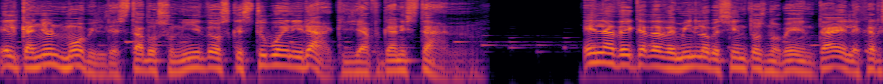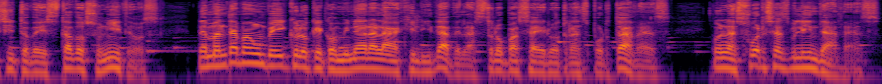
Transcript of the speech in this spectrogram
El cañón móvil de Estados Unidos que estuvo en Irak y Afganistán. En la década de 1990, el ejército de Estados Unidos demandaba un vehículo que combinara la agilidad de las tropas aerotransportadas con las fuerzas blindadas.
